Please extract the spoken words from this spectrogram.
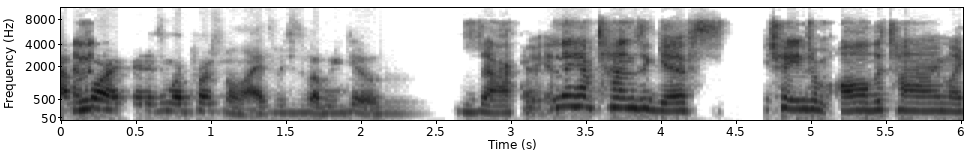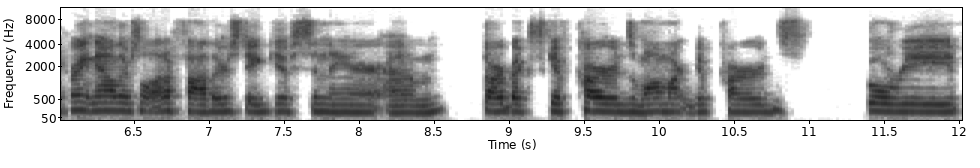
Of and course, then, it is more personalized, which is what we do. Exactly. And they have tons of gifts. You change them all the time. Like right now, there's a lot of Father's Day gifts in there. Um, Starbucks gift cards, Walmart gift cards, jewelry.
